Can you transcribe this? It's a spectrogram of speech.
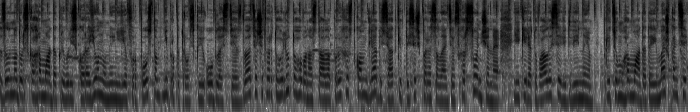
Зеленодольська громада Криворізького району нині є форпостом Дніпропетровської області. З 24 лютого вона стала прихистком для десятків тисяч переселенців з Херсонщини, які рятувалися від війни. При цьому громада та її мешканці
